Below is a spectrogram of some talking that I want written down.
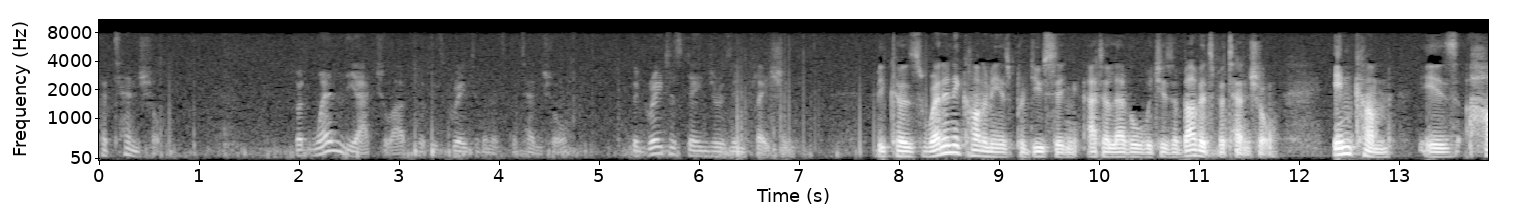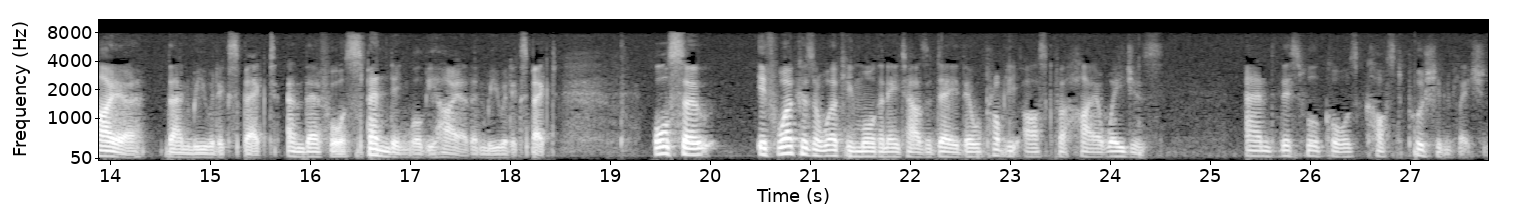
potential. But when the actual output is greater than its potential, the greatest danger is inflation. Because when an economy is producing at a level which is above its potential, income is higher than we would expect, and therefore spending will be higher than we would expect. Also, if workers are working more than eight hours a day, they will probably ask for higher wages, and this will cause cost push inflation.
